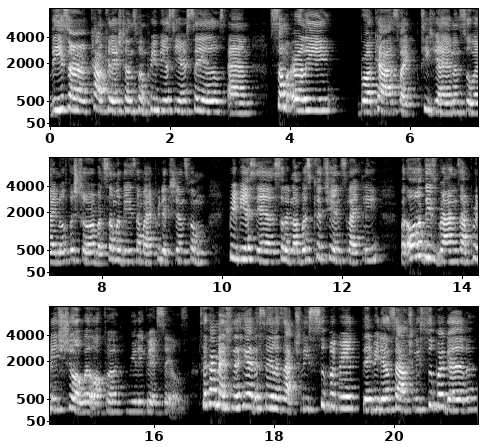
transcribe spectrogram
these are calculations from previous year sales and some early broadcasts like TGIN and so I know for sure, but some of these are my predictions from previous years, so the numbers could change slightly. But all of these brands I'm pretty sure will offer really great sales. So if I mention it here, the sale is actually super great. The ingredients are actually super good.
